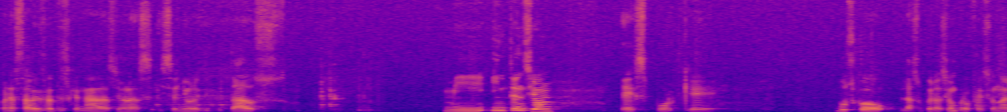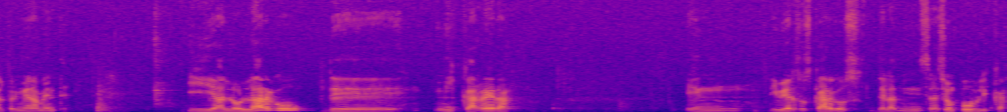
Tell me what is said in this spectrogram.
Buenas tardes, antes que nada, señoras y señores diputados. Mi intención es porque busco la superación profesional primeramente y a lo largo de mi carrera en diversos cargos de la administración pública,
